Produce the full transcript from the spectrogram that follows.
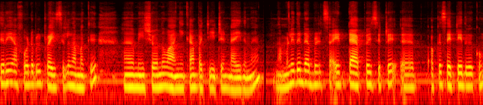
ചെറിയ അഫോർഡബിൾ പ്രൈസിൽ നമുക്ക് മീഷോന്ന് വാങ്ങിക്കാൻ പറ്റിയിട്ടുണ്ടായിരുന്നു. നമ്മളിത് ഡബിൾ സൈഡ് ടാപ്പ് വെച്ചിട്ട് ഒക്കെ സെറ്റ് ചെയ്ത് വെക്കും.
